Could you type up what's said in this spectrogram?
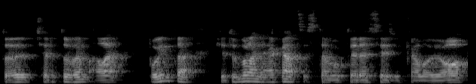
to je čertovem, ale pointa, že to byla nějaká cesta, o které se říkalo, jo,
